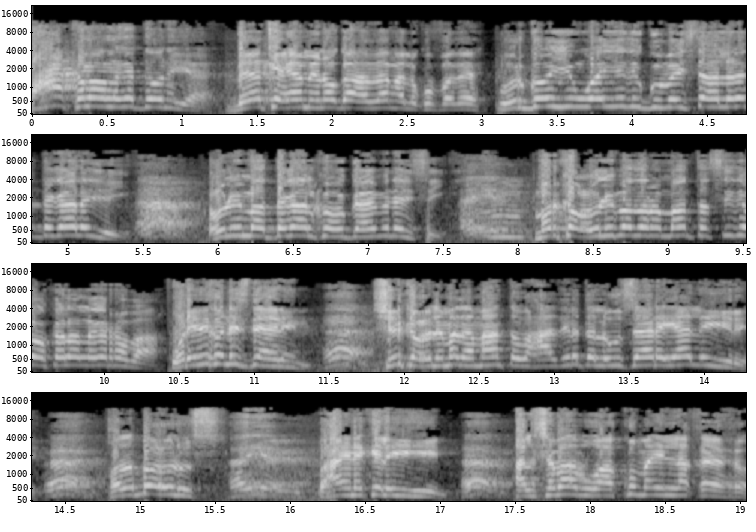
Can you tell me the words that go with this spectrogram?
Maxaa kaloo laga doonayaa? Beeke eminogaadanga lakufade wargooyin waayadii gumaystaha lala dagaalayey. Culimaad dagaalka hogaaminaysay. Marka culimadana maanta sidii oo kale laga rabaa. War idinkoon isdaalin shirka culimmada maanta waxaa diradda lagu saarayaa la yidhi. Qodobo culus. Waxayna kala yihiin. Al-shabaab waa kuma in la qeexo.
